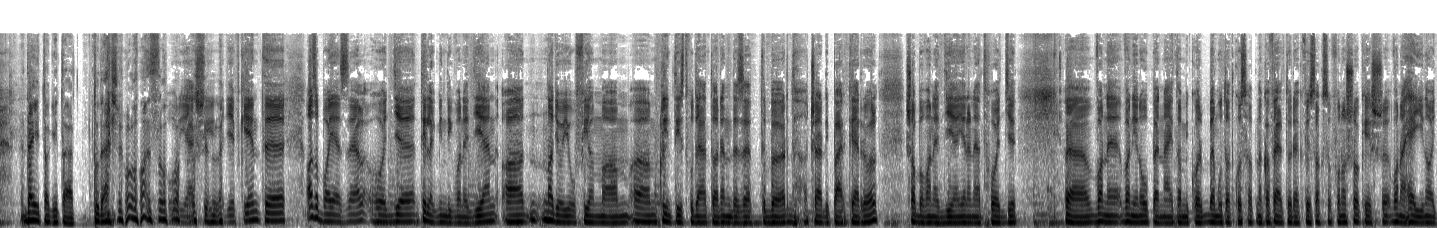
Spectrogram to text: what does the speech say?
De itt a gitár tudásról van szó. Óriási egyébként. Az a baj ezzel, hogy tényleg mindig van egy ilyen. A nagyon jó film a, Clint Eastwood által rendezett Bird, a Charlie Parkerről, és abban van egy ilyen jelenet, hogy van, van ilyen open night, amikor bemutatkozhatnak a feltörekvő szakszofonosok, és van a helyi nagy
